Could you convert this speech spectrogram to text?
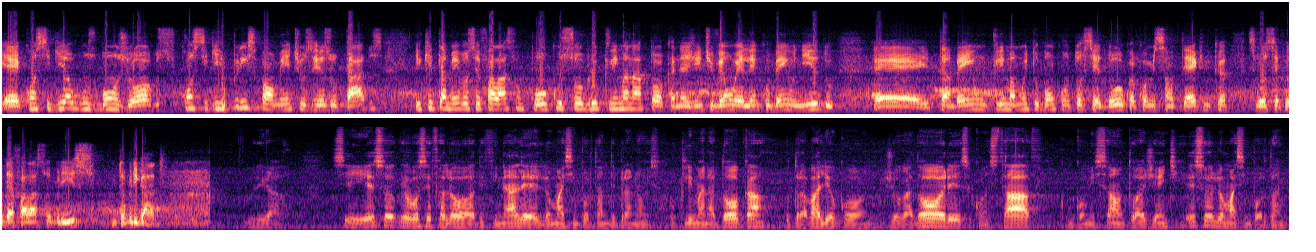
é, conseguir alguns bons jogos, conseguir principalmente os resultados e que também você falasse um pouco sobre o clima na toca. Né? A gente vê um elenco bem unido, é, também um clima muito bom com o torcedor, com a comissão técnica. Se você puder falar sobre isso, muito obrigado. Obrigado. Sí, eso que você falou de final é o mais importante para nós. O clima na toca, o trabalho com jogadores, com staff, com comissão, toda a gente, isso é o mais importante.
